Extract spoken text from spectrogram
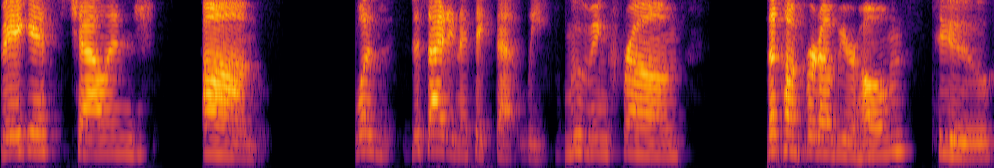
biggest challenge um, was deciding to take that leap, moving from the comfort of your home to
